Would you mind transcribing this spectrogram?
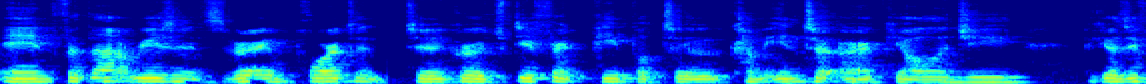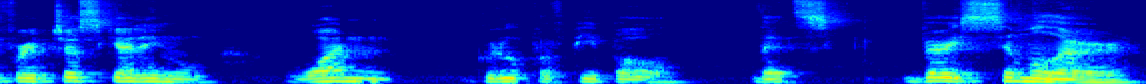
And for that reason, it's very important to encourage different people to come into archaeology because if we're just getting one group of people that's very similar,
